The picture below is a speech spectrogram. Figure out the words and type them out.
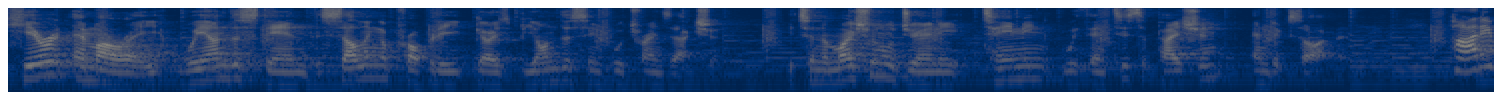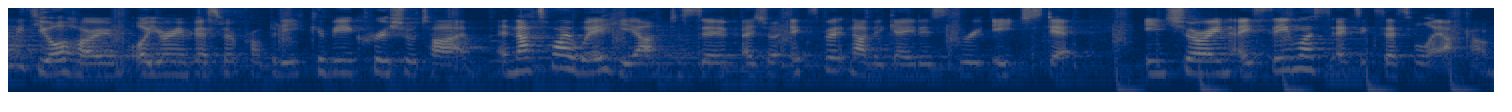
Here at MRE, we understand that selling a property goes beyond a simple transaction. It's an emotional journey teeming with anticipation and excitement. Parting with your home or your investment property can be a crucial time, and that's why we're here to serve as your expert navigators through each step, ensuring a seamless and successful outcome.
